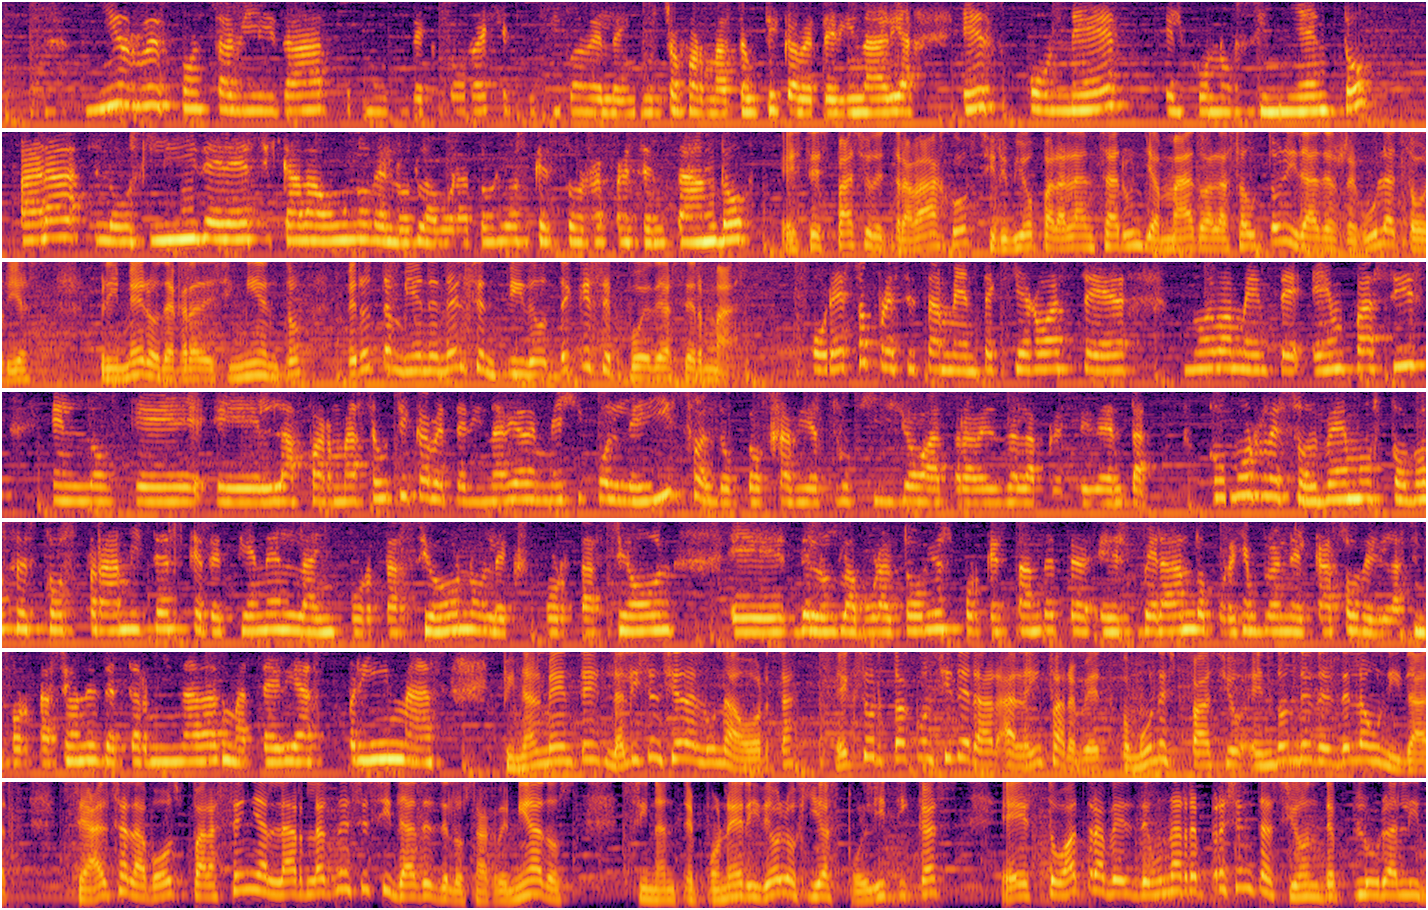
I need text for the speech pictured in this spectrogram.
mi responsabilidad como directora ejecutiva de la industria farmacéutica veterinaria es poner el conocimiento para los líderes y cada uno de los laboratorios que estoy representando. Este espacio de trabajo sirvió para lanzar un llamado a las autoridades regulatorias, primero de agradecimiento, pero también en el sentido de que se puede hacer más. Por eso precisamente quiero hacer nuevamente énfasis en lo que eh, la farmacéutica veterinaria de México le hizo al doctor Javier Trujillo a través de la presidenta cómo resolvemos todos estos trámites que detienen la importación o la exportación eh, de los laboratorios porque están esperando, por ejemplo, en el caso de las importaciones, determinadas materias primas. Finalmente, la licenciada Luna Horta exhortó a considerar a la Infarvet como un espacio en donde desde la unidad se alza la voz para señalar las necesidades de los agremiados, sin anteponer ideologías políticas, esto a través de una representación de pluralidad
